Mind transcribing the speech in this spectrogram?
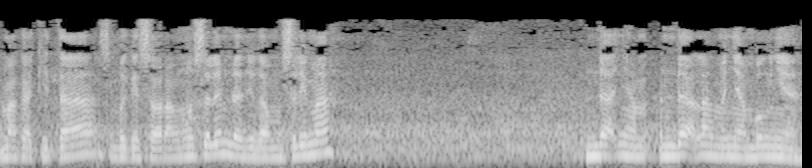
maka kita sebagai seorang muslim dan juga muslimah hendaklah menyambungnya.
